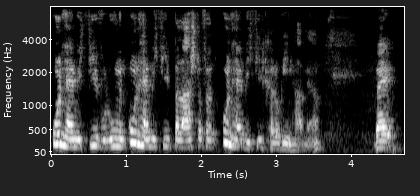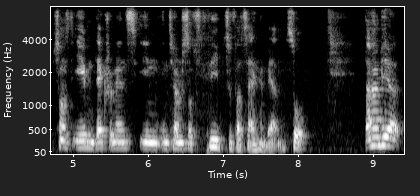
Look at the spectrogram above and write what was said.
unheimlich viel Volumen, unheimlich viel Ballaststoffe und unheimlich viel Kalorien haben. Ja? Weil sonst eben Decrements in, in terms of sleep zu verzeichnen werden. So, dann haben wir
